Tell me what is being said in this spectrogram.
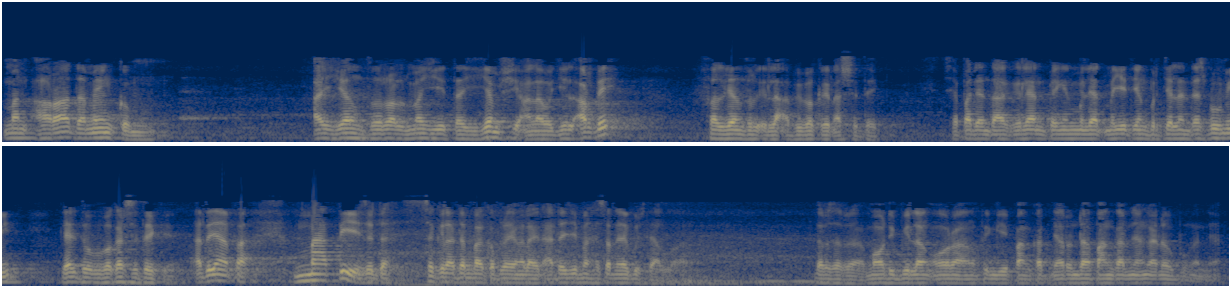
Man arada minkum ayyanzura al-mayyita yamshi ala wajhil ardi falyanzur ila Abi Bakrin As-Siddiq. Siapa di antara kalian pengen melihat mayit yang berjalan di atas bumi, lihat itu Abu Bakar Siddiq. Artinya apa? Mati sudah segala damba kepada yang lain. Ada jimat hasannya Gusti Allah. Saudara, mau dibilang orang tinggi pangkatnya, rendah pangkatnya nggak ada hubungannya.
